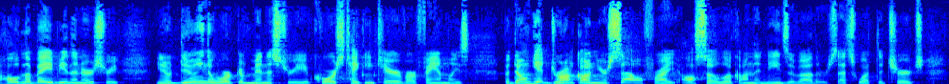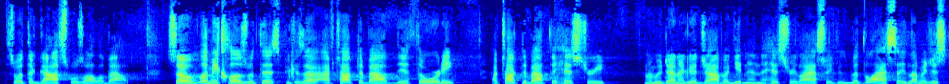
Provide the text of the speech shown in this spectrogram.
holding the baby in the nursery, you know, doing the work of ministry, of course, taking care of our families. But don't get drunk on yourself, right? Also look on the needs of others. That's what the church, that's what the gospel is all about. So let me close with this because I, have talked about the authority, I've talked about the history, and we've done a good job of getting in the history last week. But lastly, let me just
